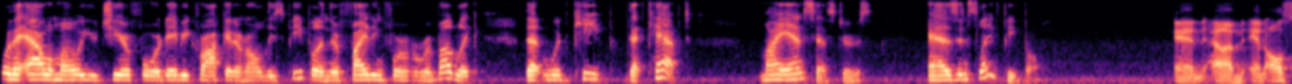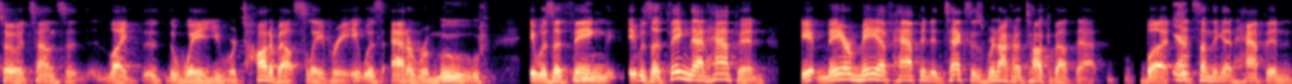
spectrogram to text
for the Alamo, you cheer for Davy Crockett and all these people, and they're fighting for a republic that would keep that kept my ancestors as enslaved people. And um, and also, it sounds uh, like the, the way you were taught about slavery, it was at a remove. It was a mm-hmm. thing. Mm-hmm. It was a thing that happened. It may or may have happened in Texas. We're not going to talk about that, but yeah. it's something that happened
